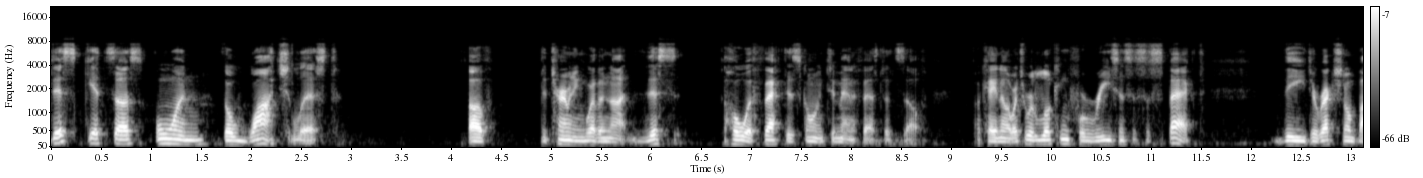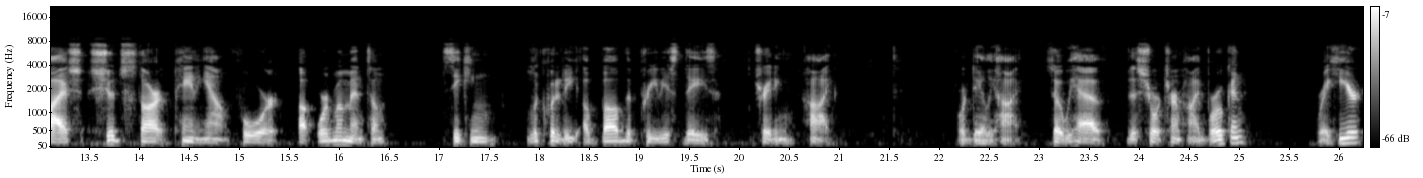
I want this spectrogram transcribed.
this gets us on the watch list of determining whether or not this whole effect is going to manifest itself. Okay, in other words, we're looking for reasons to suspect the directional bias should start panning out for upward momentum, seeking liquidity above the previous day's trading high or daily high. So we have this short-term high broken right here.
